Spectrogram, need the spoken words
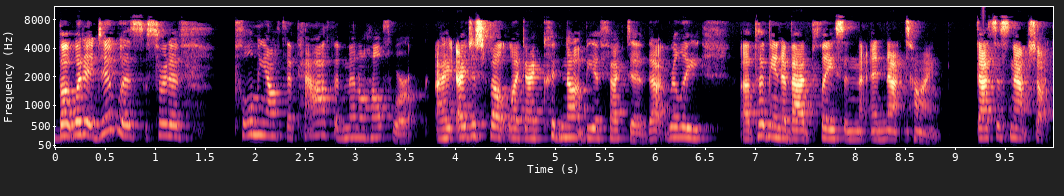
But what it did was sort of pull me off the path of mental health work. I, I just felt like I could not be effective. That really uh, put me in a bad place in, in that time that's a snapshot.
